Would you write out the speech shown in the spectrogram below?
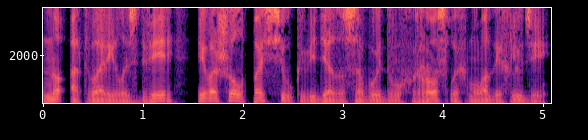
но отворилась дверь, и вошел Пасюк, ведя за собой двух рослых молодых людей.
